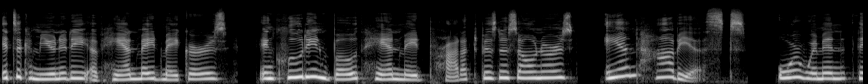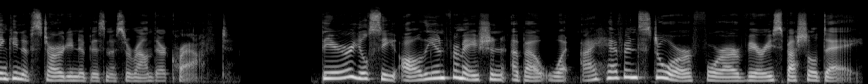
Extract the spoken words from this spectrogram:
It's a community of handmade makers, including both handmade product business owners and hobbyists, or women thinking of starting a business around their craft. There you'll see all the information about what I have in store for our very special day.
